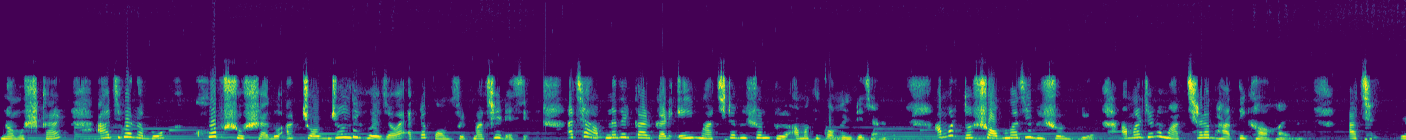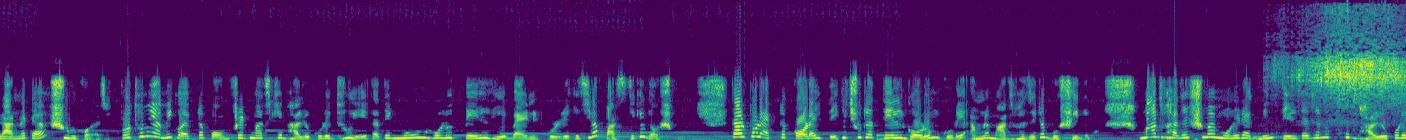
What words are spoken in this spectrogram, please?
নমস্কার, আজ বানাবো খুব সুস্বাদু আর চটজলদি হয়ে যাওয়া একটা পমফ্রেট মাছের রেসিপি আচ্ছা আপনাদের কার কার এই মাছটা ভীষণ প্রিয় আমাকে কমেন্টে জানাবেন। আমার তো সব মাছই ভীষণ প্রিয়। আমার যেন মাছ ছাড়া ভাতই খাওয়া হয় না। আচ্ছা রান্নাটা শুরু করা যাক প্রথমে আমি কয়েকটা পমফ্রেট মাছকে ভালো করে ধুয়ে তাতে নুন, হলুদ, তেল দিয়ে ব্যারিনেট করে রেখেছিলাম পাঁচ থেকে দশ মিনিট। তারপর একটা কড়াইতে কিছুটা তেল গরম করে আমরা মাছ ভাজাটা বসিয়ে দেবো। মাছ ভাজার সময় মনে রাখবেন তেলটা যেন খুব ভালো করে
